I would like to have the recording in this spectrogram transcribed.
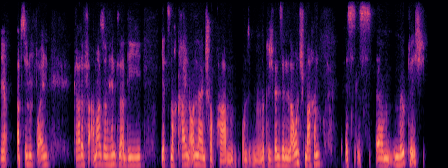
Ja, absolut. Vor allem gerade für Amazon-Händler, die jetzt noch keinen Online-Shop haben und wirklich, wenn sie einen Launch machen, es ist ähm, möglich,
